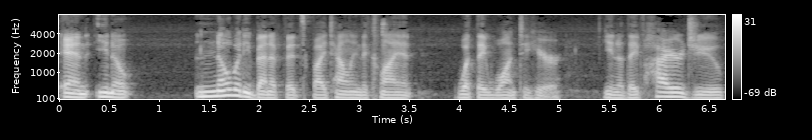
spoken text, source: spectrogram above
And, you know, nobody benefits by telling the client what they want to hear. You know, they've hired you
